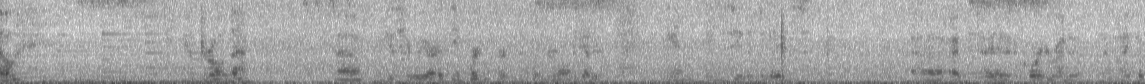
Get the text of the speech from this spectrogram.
So, after all that, um, I guess here we are at the important part, of putting her all together. And, and you see that the legs, uh, I've tied a, a cord around a, an eye hook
